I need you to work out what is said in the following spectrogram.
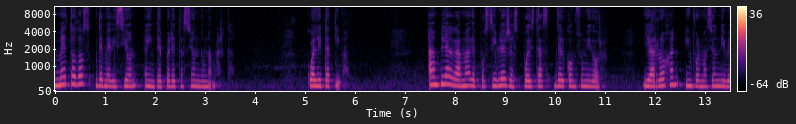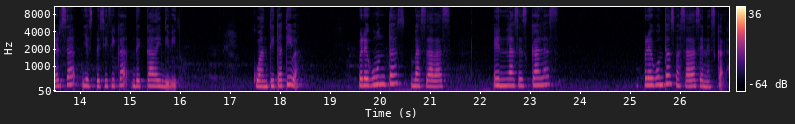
Métodos de medición e interpretación de una marca cualitativa. Amplia gama de posibles respuestas del consumidor y arrojan información diversa y específica de cada individuo. Cuantitativa. Preguntas basadas en las escalas. Preguntas basadas en escalas.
